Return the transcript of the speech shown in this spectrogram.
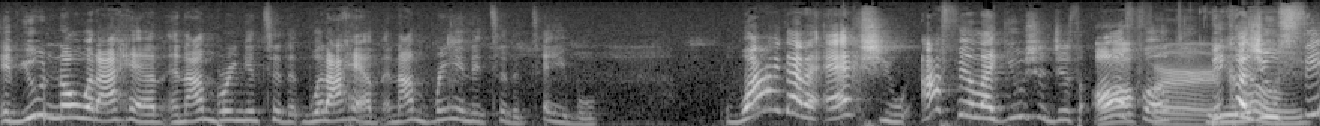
if you know what I have and I'm bringing to the what I have and I'm bringing it to the table. Why I gotta ask you? I feel like you should just offer, Offer. because you, You see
